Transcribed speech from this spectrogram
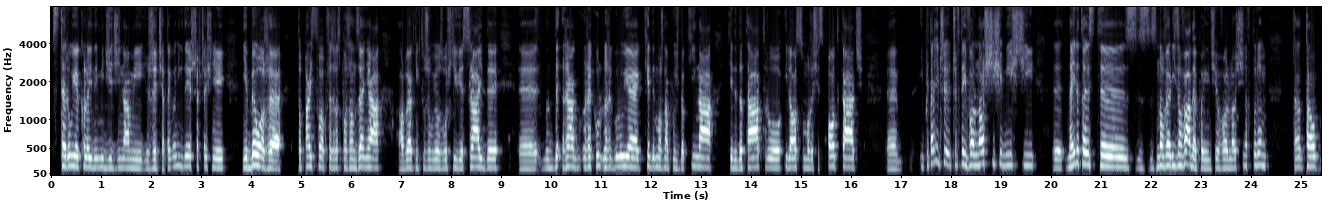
steruje kolejnymi dziedzinami życia. Tego nigdy jeszcze wcześniej nie było, że to państwo przez rozporządzenia, albo jak niektórzy mówią złośliwie, slajdy, e, no, reguluje, kiedy można pójść do kina, kiedy do teatru, ile osób może się spotkać. E, I pytanie, czy, czy w tej wolności się mieści Y, na ile to jest znowelizowane pojęcie wolności, no w którym to, to,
